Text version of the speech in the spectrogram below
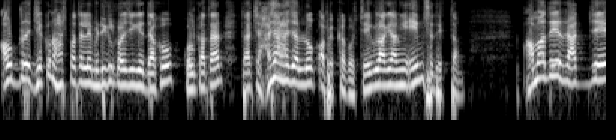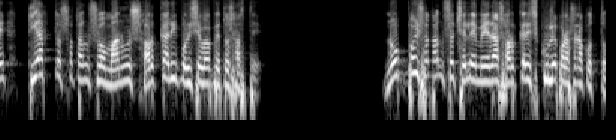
আউটডোরে যে কোনো হাসপাতালে মেডিকেল কলেজে গিয়ে দেখো, কলকাতার, তার হচ্ছে হাজার হাজার লোক অপেক্ষা করছে। এগুলো আগে আমি এইমসে দেখতাম। আমাদের রাজ্যে তিয়াত্তর শতাংশ মানুষ সরকারি পরিষেবা পেত স্বাস্থ্যে। নব্বই শতাংশ ছেলে মেয়েরা সরকারি স্কুলে পড়াশোনা করত।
